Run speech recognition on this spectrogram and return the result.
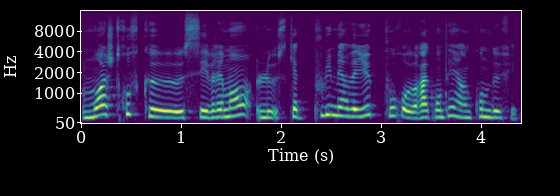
Moi, je trouve que c'est vraiment le, ce qu'il y a de plus merveilleux pour raconter un conte de fées.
